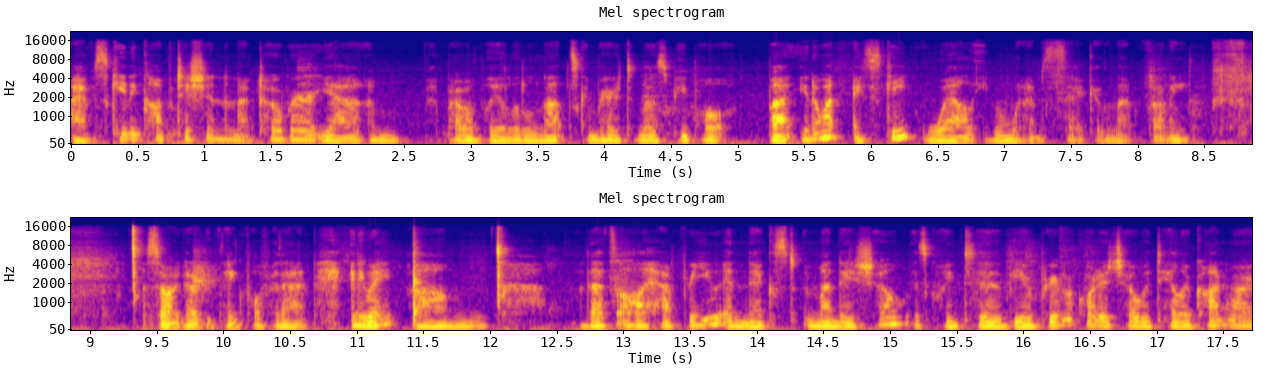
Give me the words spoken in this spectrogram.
I have a skating competition in October. Yeah, I'm probably a little nuts compared to most people. But you know what? I skate well even when I'm sick. Isn't that funny? So I gotta be thankful for that. Anyway, um, that's all I have for you. And next Monday's show is going to be a pre recorded show with Taylor Conroy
